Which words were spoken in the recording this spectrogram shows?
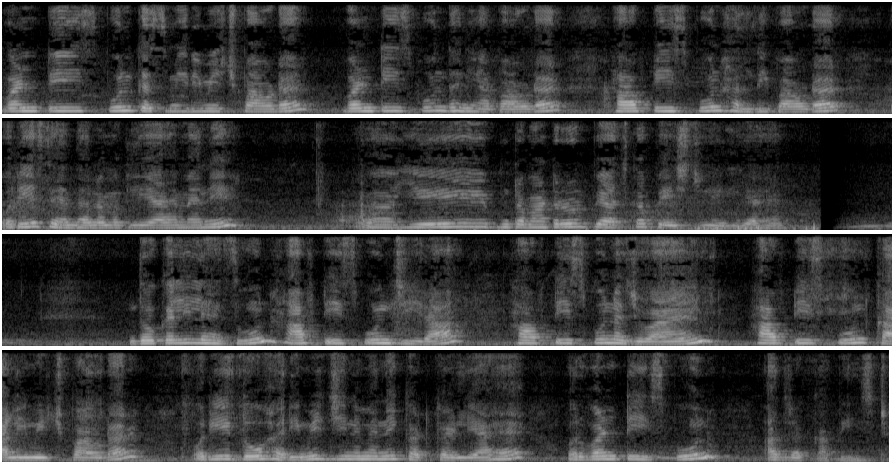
वन टीस्पून कश्मीरी मिर्च पाउडर वन टीस्पून धनिया पाउडर हाफ़ टी स्पून हल्दी पाउडर और ये सेंधा नमक लिया है मैंने। ये टमाटर और प्याज का पेस्ट ले लिया है। दो कली लहसुन हाफ़ टी स्पून जीरा हाफ़ टी स्पून अजवाइन हाफ़ टी स्पून काली मिर्च पाउडर और ये दो हरी मिर्च जिन्हें मैंने कट कर लिया है और वन टीस्पून अदरक का पेस्ट।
